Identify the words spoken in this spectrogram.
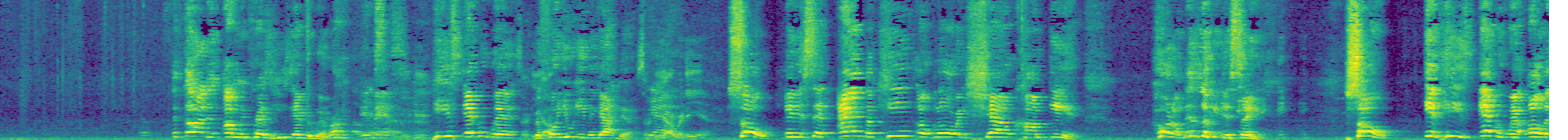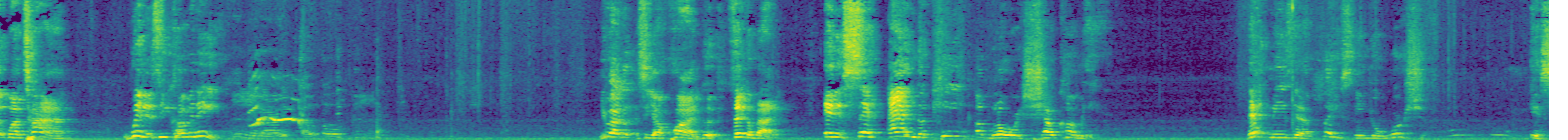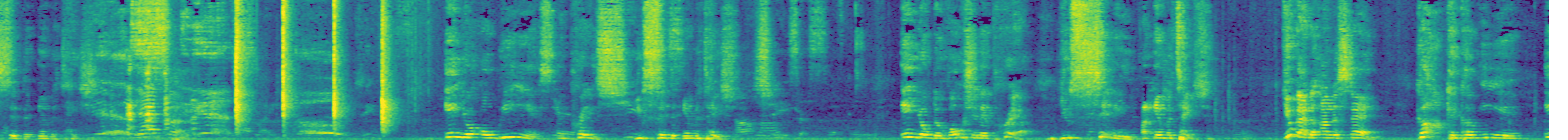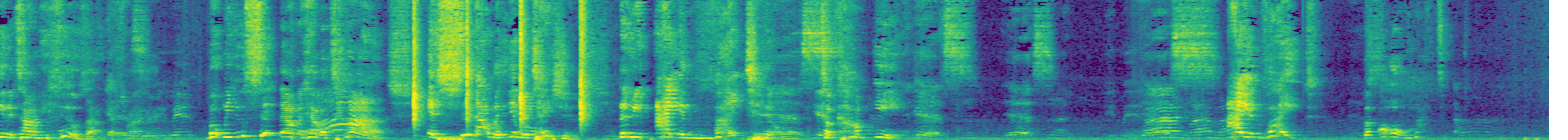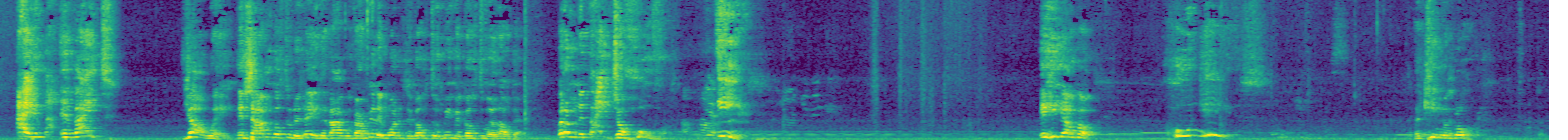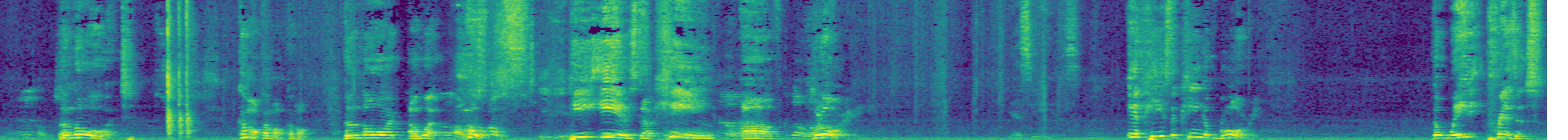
The God is omnipresent. He's everywhere, right? Amen. Mm-hmm. He's everywhere so he before you even got there. So yeah. he already in. So, and it said, and the King of glory shall come in. Hold on, let's look at this thing. So, if he's everywhere all at one time, when is he coming in? You got to see y'all quiet, good. Think about it. And it said, and the King of glory shall come in. That means that a place in your worship is sent the invitation. Yes. Yes. yes. Oh, in your obedience and praise, you send the invitation. Oh, In your devotion and prayer, you sending an invitation. You got to understand, God can come in anytime he feels like it. But when you sit down and have a time and sit down an invitation, that means I invite him yes. to come in. Yes. Yes. yes. I invite the Almighty. I invite Yahweh. And so I'm going to go through the names. If I, if I really wanted to go through, we would go through a long time. But I'm going to invite Jehovah uh-huh. in. And here y'all go. Who is the King of glory? The Lord. Come on, come on, come on. The Lord of what? Hosts. He is the King of glory. Yes, he is. If he's the King of glory, the weighted presence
